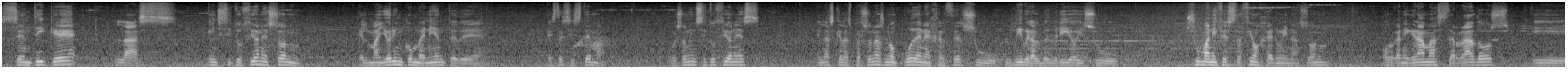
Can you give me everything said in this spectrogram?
sentí que las instituciones son el mayor inconveniente de este sistema, pues son instituciones en las que las personas no pueden ejercer su libre albedrío y su, su manifestación genuina. Son organigramas cerrados y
